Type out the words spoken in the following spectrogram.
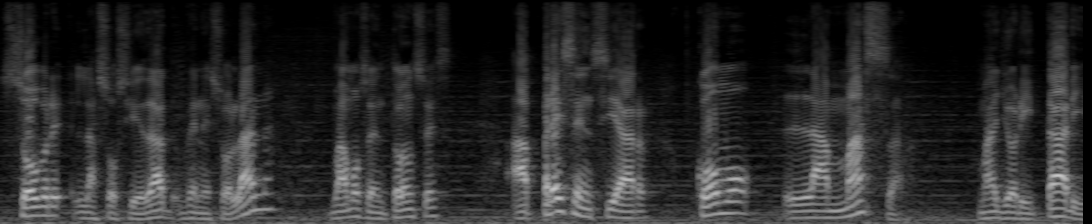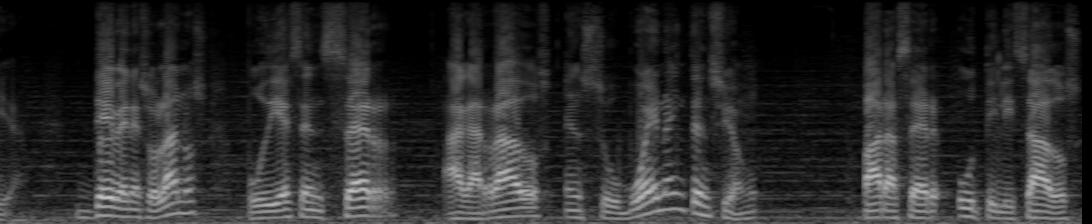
sobre la sociedad venezolana, vamos entonces a presenciar cómo la masa mayoritaria de venezolanos pudiesen ser agarrados en su buena intención para ser utilizados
